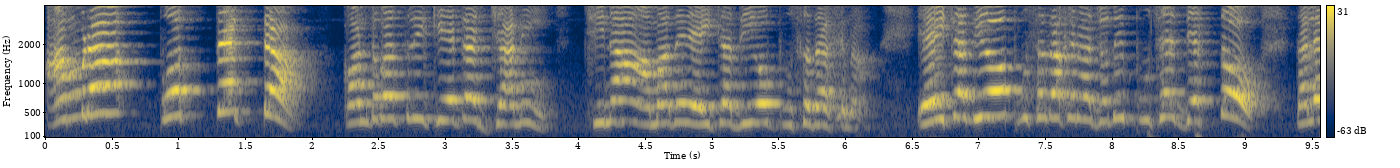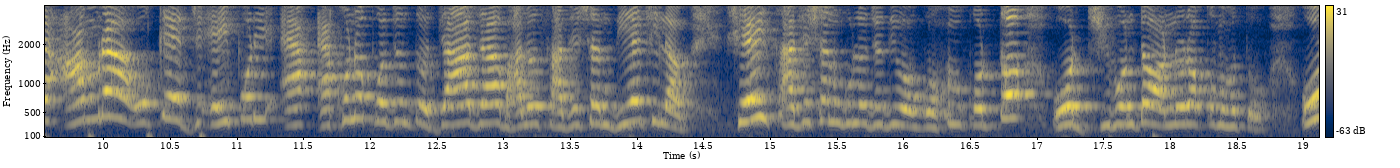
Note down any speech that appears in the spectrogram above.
আমরা প্রত্যেকটা কন্ট্রোভার্সি ক্রিয়েটার জানি, চীনা আমাদের এইটা দিয়েও পুষে দেখে না। এইটা দিয়েও পুষে দেখে না। যদি পুষে দেখতো, তাহলে আমরা ওকে এই পরি এ- এখনও পর্যন্ত যা যা ভালো সাজেশন দিয়েছিলাম, সেই সাজেশনগুলো যদি ও গ্রহণ করতো, ওর জীবনটা অন্যরকম হতো। ও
